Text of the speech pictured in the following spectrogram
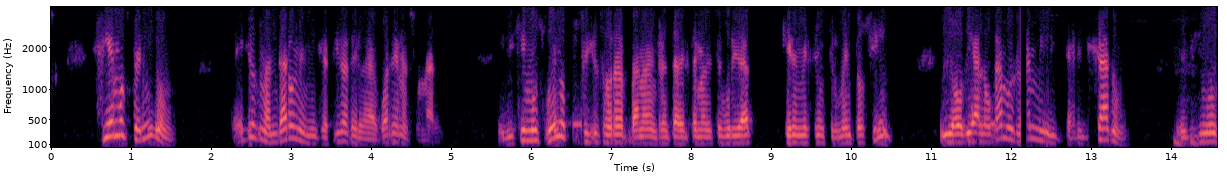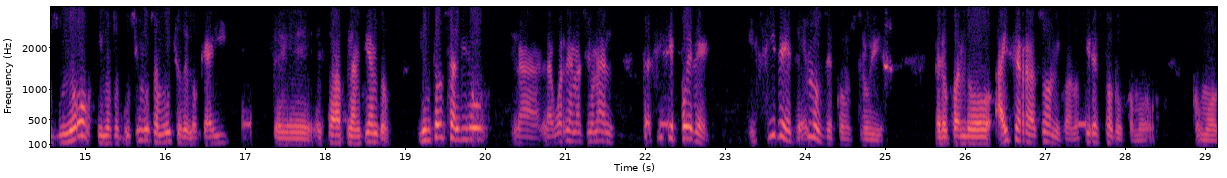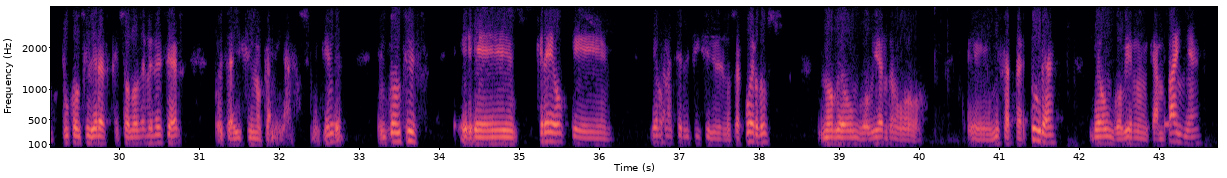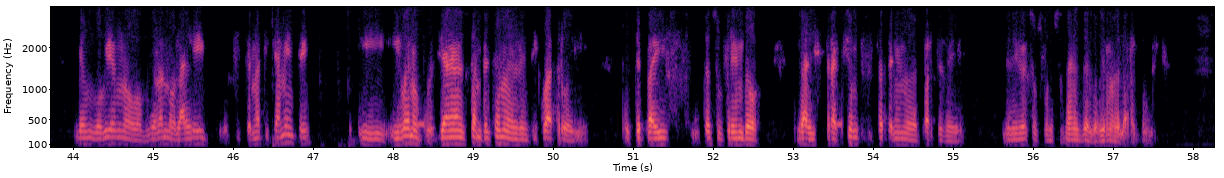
Sí hemos tenido. Ellos mandaron la iniciativa de la Guardia Nacional y dijimos, bueno, pues ellos ahora van a enfrentar el tema de seguridad, quieren este instrumento, sí, lo dialogamos, lo han militarizado. Le dijimos no y nos opusimos a mucho de lo que ahí se estaba planteando. Y entonces salió la, Guardia Nacional. O sea, sí se puede y sí debemos de construir. Pero cuando hay cerrazón y cuando quieres todo como, como tú consideras que solo debe de ser, pues ahí sí no caminamos, ¿me entiendes? Entonces, eh, creo que ya van a ser difíciles los acuerdos. No veo un gobierno en esa apertura, de un gobierno en campaña, de un gobierno violando la ley sistemáticamente, y, bueno, pues ya están pensando en el 24 y este país está sufriendo la distracción que se está teniendo de parte de, diversos funcionarios del gobierno de la República.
